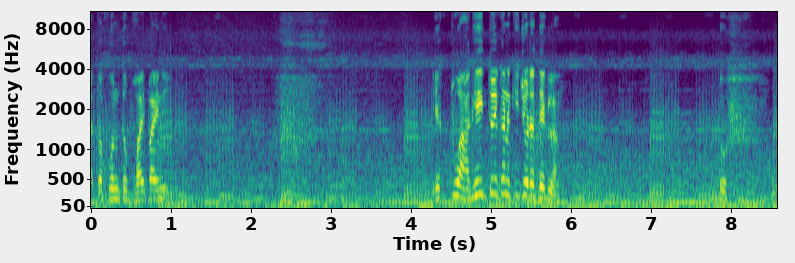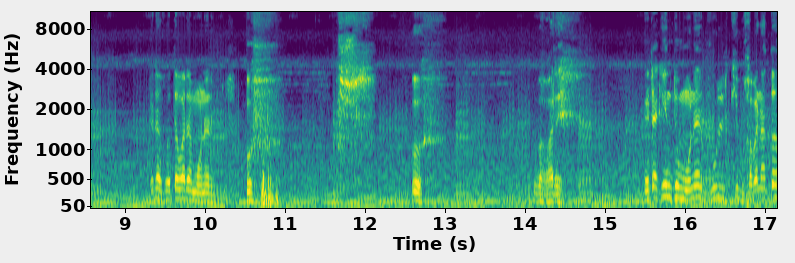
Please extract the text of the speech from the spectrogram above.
এতক্ষণ তো ভয় পাইনি। একটু আগেই তো এখানে কিছু একটা দেখলাম। এটা হতে পারে মনের উফ বাবারে, এটা কিন্তু মনের ভুল কি হবে না তো?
